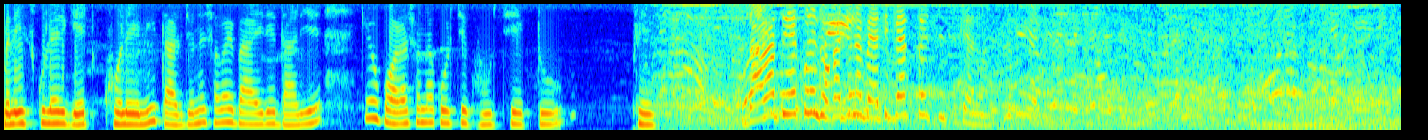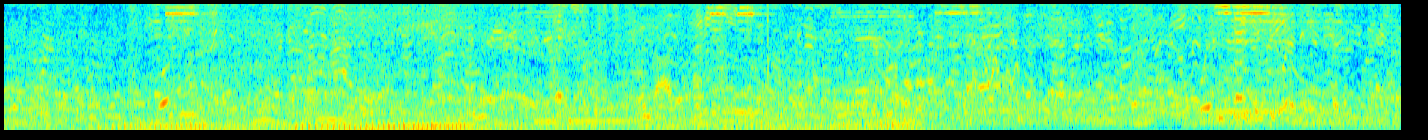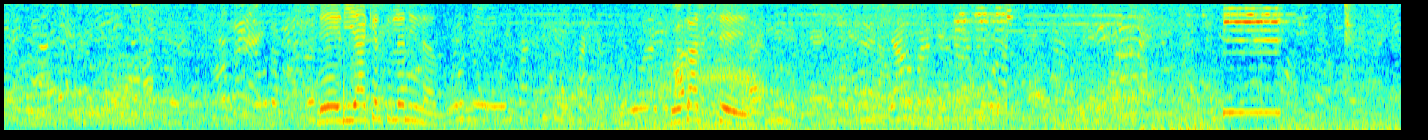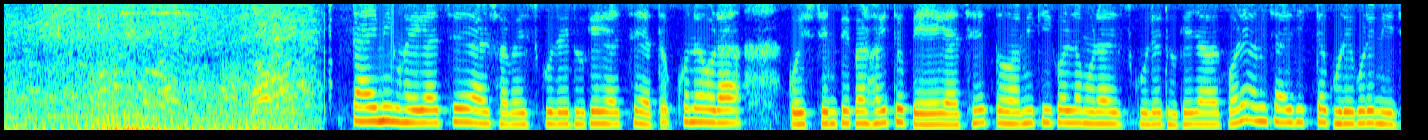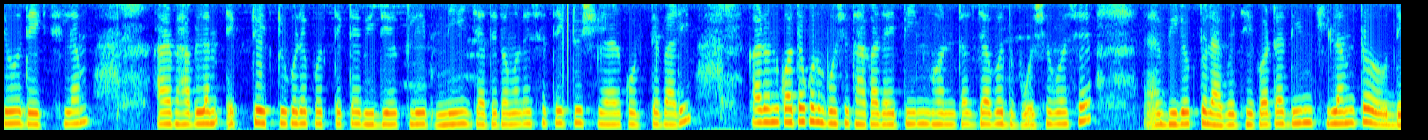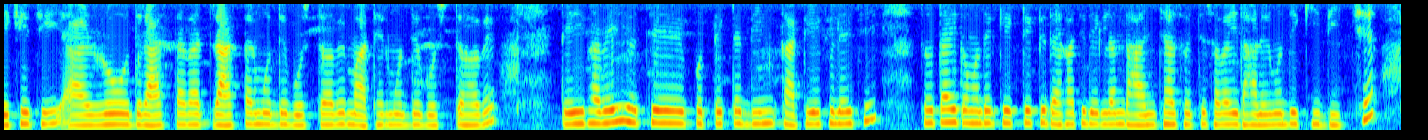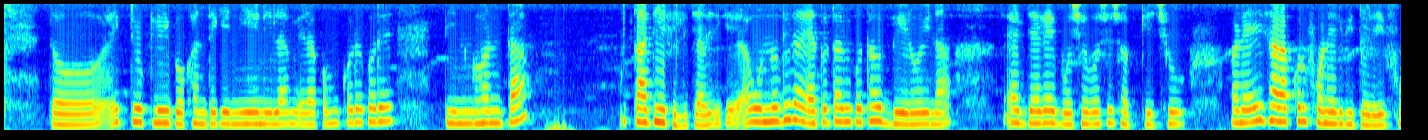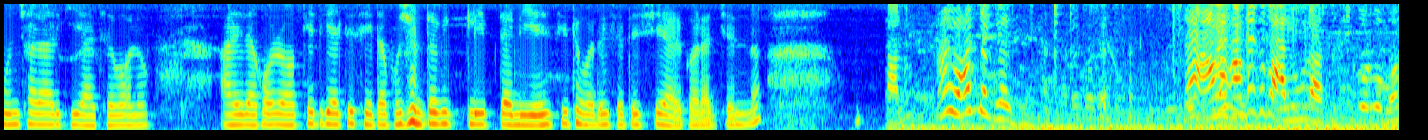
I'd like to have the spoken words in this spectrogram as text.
মানে স্কুলের গেট খোলেনি। তার জন্য সবাই বাইরে দাঁড়িয়ে কেউ পড়াশোনা করছে, ঘুরছে, একটু ফ্রেশ দাঁড়া তুই এক্ষুনি ঢোকার জন্য ব্যতি ব্যস্ত হচ্ছিস কেন? রিয়াকে তুলে নিলাম। ঢোকাচ্ছে। টাইমিং হয়ে গেছে আর সবাই স্কুলে ঢুকে গেছে। এতক্ষণে ওরা কোয়েশ্চেন পেপার হয়তো পেয়ে গেছে। তো আমি কি করলাম, ওরা স্কুলে ঢুকে যাওয়ার পরে আমি চারিদিকটা ঘুরে ঘুরে নিজেও দেখছিলাম। আর ভাবলাম একটু একটু করে প্রত্যেকটা ভিডিও ক্লিপ নিই যাতে তোমাদের সাথে একটু শেয়ার করতে পারি। কারণ কতক্ষণ বসে থাকা যায়? তিন ঘণ্টা যাবৎ বসে বসে বিরক্ত লাগবে। যে কটা দিন ছিলাম তো দেখেছি, আর রোদ, রাস্তাঘাট, রাস্তার মধ্যে বসতে হবে, মাঠের মধ্যে বসতে হবে। তো এইভাবেই হচ্ছে প্রত্যেকটা দিন কাটিয়ে ফেলেছি। তো তাই তোমাদেরকে একটু একটু দেখাচ্ছি। দেখলাম ধান চাষ হচ্ছে, সবাই ধানের মধ্যে কি দিচ্ছে। তো একটু ক্লিপ ওখান থেকে নিয়ে নিলাম, এরকম করে করে তিন ঘণ্টা কাটিয়ে ফেলি চারিদিকে। অন্যদিন আর এতটা আমি কোথাও বেরোই না, এক জায়গায় বসে বসে সব কিছু মানে এই সারাক্ষণ ফোনের ভিতরেই, ফোন ছাড়া আর কি আছে বলো? আর এই দেখো, রকেট গেছে, সেটা পর্যন্ত আমি ক্লিপটা নিয়েছি তোমাদের সাথে শেয়ার করার জন্য। আমি আমার হাতে শুধু আলুগুলো আছে, কি করব বল?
